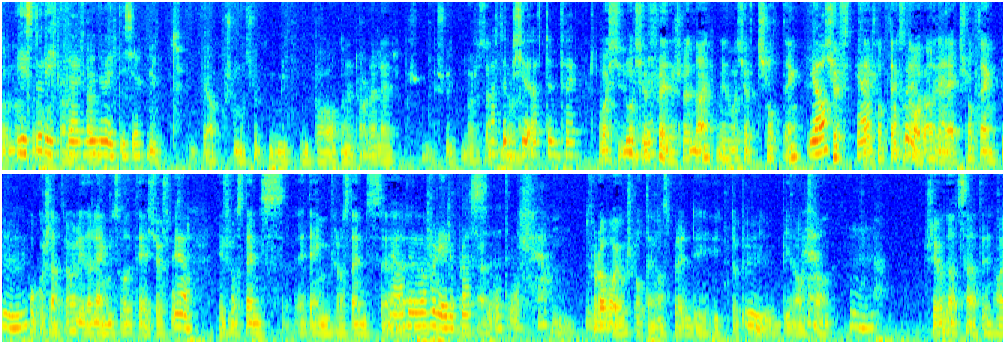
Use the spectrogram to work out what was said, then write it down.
noe historikk der, men jeg vet ikke. Midt, ja, mot slutt, midten på 1800-tallet, eller slutten At de, 70-tallet. kjø- at de fikk Det var, det var kjøpt flere slutt nei, men det var kjøpt slåtteng. Ja. Kjøpt tre ja, slåtteng, så det var jo allerede ett slåtteng. Mm. Håkonsæter har lidd lenge, men så var det tilkjøpt Ja. Fra Stens, et eng fra Stens. eh, ja, det var flere plass. Ja. Var, ja. Mm. For da var jo slåttenga spredd i hytt og Mm. bil alle. Mhm. ser jo det at seteren har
